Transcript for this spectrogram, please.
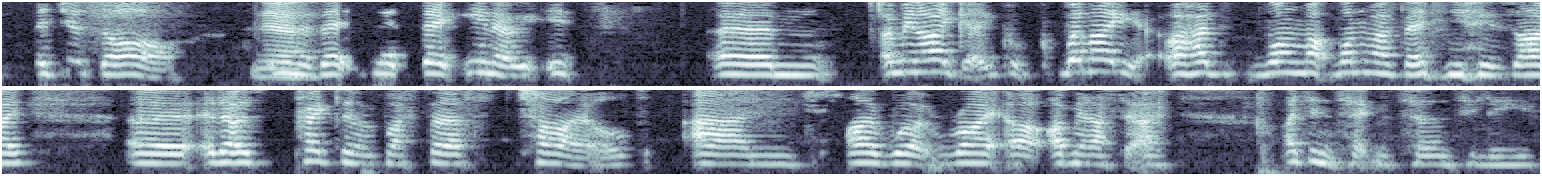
they just are yeah you know they, they, they you know it's um i mean i when i i had one of my, one of my venues i uh, and i was pregnant with my first child and i worked right up i mean after i I didn't take maternity leave,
